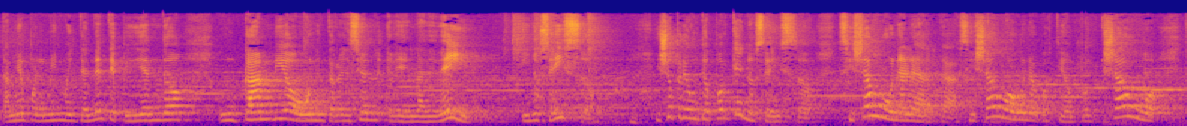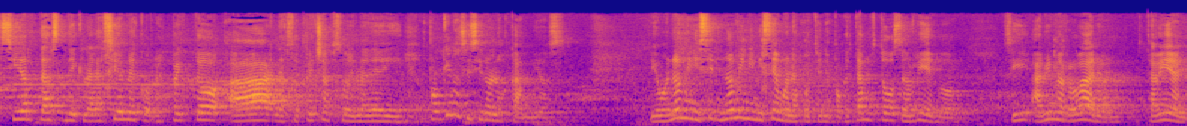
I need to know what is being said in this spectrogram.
también por el mismo intendente pidiendo un cambio o una intervención en la DDI y no se hizo. Y yo pregunto, ¿por qué no se hizo? Si ya hubo una alerta, si ya hubo una cuestión, ya hubo ciertas declaraciones con respecto a las sospechas sobre la DI, ¿por qué no se hicieron los cambios? Digo, no, no minimicemos las cuestiones porque estamos todos en riesgo. ¿sí? A mí me robaron, está bien,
